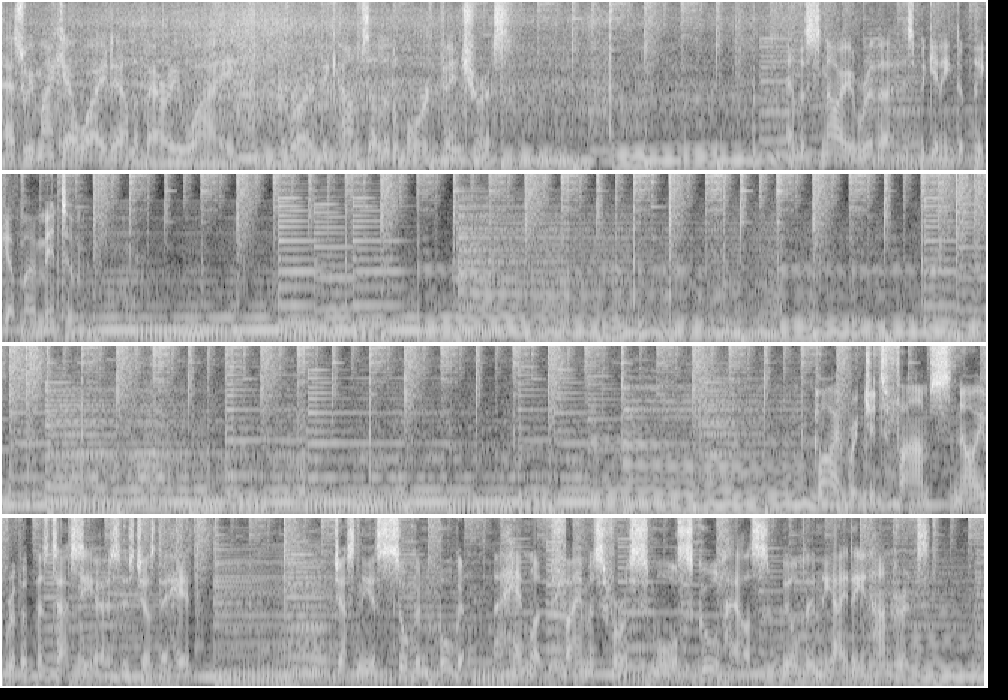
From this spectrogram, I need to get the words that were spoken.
As we make our way down the Barry Way, the road becomes a little more adventurous. And the Snowy River is beginning to pick up momentum. Clive Richards Farm's Snowy River Pistachios is just ahead. Just near Suggan Buggan, a hamlet famous for a small schoolhouse built in the 1800s.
